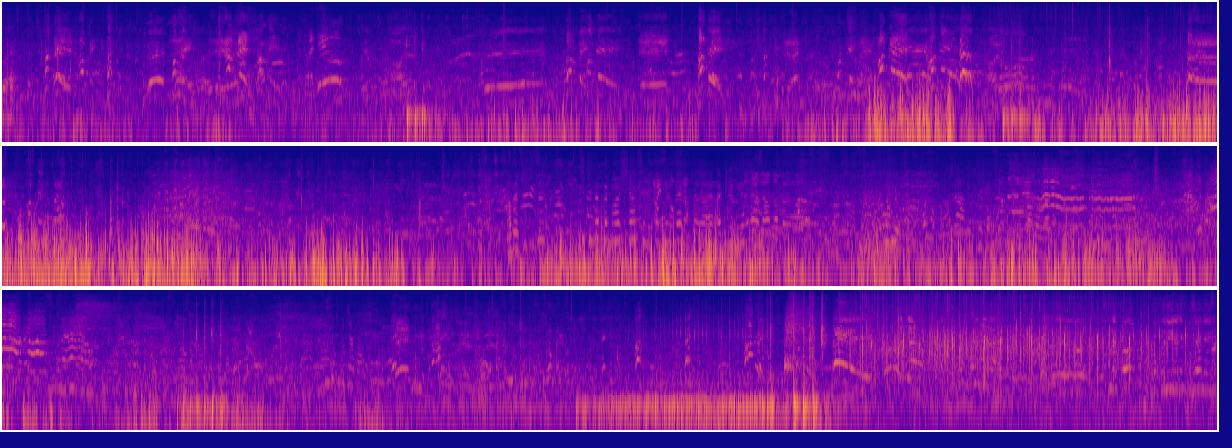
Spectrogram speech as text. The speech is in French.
Hey, up, up, up, up, up, up, up, up, Ah bah si tu veux, si tu veux vraiment un chien, c'est les portes vertes à, à Clermont. Non, non, bah... Non, mais-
